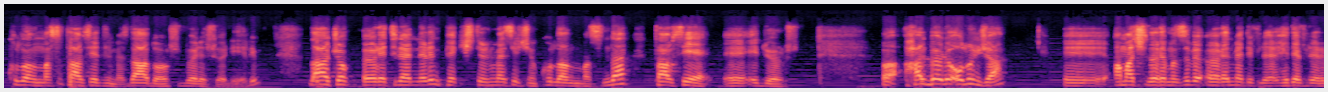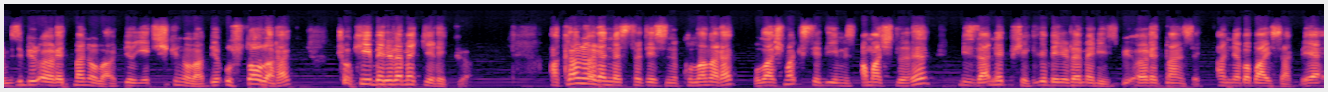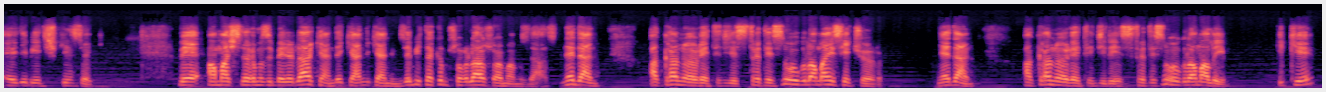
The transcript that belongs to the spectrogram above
Kullanılması tavsiye edilmez. Daha doğrusu böyle söyleyelim. Daha çok öğretilenlerin pekiştirilmesi için kullanılmasında tavsiye e, ediyoruz. Hal böyle olunca e, amaçlarımızı ve öğrenme hedefleri, hedeflerimizi bir öğretmen olarak, bir yetişkin olarak, bir usta olarak çok iyi belirlemek gerekiyor. Akran öğrenme stratejisini kullanarak ulaşmak istediğimiz amaçları bizler net bir şekilde belirlemeliyiz. Bir öğretmensek, anne babaysak veya evde bir yetişkinsek ve amaçlarımızı belirlerken de kendi kendimize bir takım sorular sormamız lazım. Neden akran öğretici stratejisini uygulamayı seçiyorum? Neden akran öğreticiliği stratejisini uygulamalıyım? İki,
